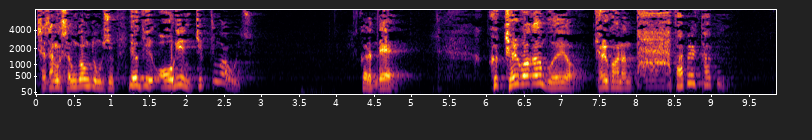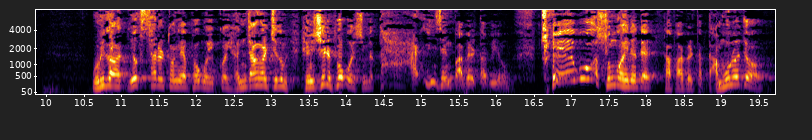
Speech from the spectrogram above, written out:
세상 성공중심. 여기 올인 집중하고 있어요. 그런데 그 결과가 뭐예요? 결과는 다 바벨탑이에요. 우리가 역사를 통해 보고 있고 현장을 지금 현실을 보고 있습니다. 다 인생 바벨탑이요. 최고 성공했는데 다 바벨탑 다 무너져.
